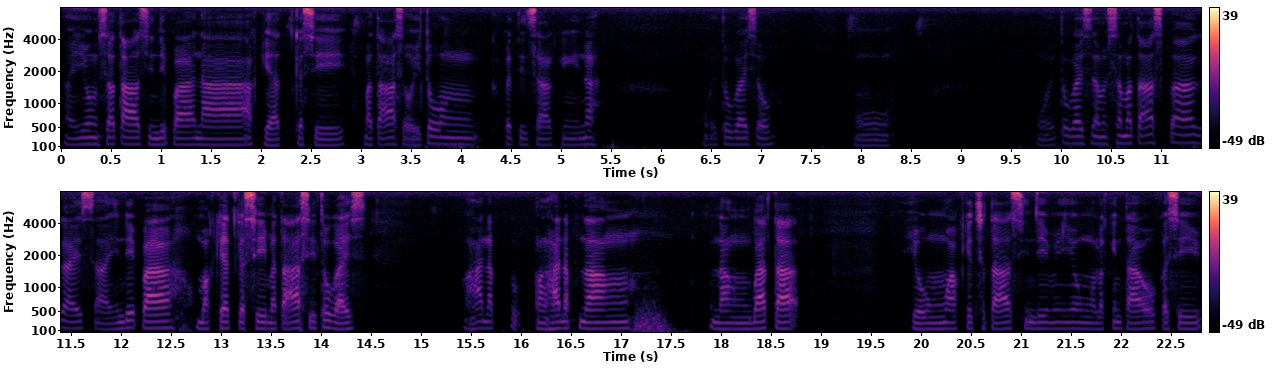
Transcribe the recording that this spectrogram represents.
ay yung sa taas hindi pa naakyat kasi mataas. Oh ito ang kapatid sa aking ina. Oh ito guys oh. Oh. Oh ito guys sa mataas pa guys ah, hindi pa umakyat kasi mataas ito guys. Hanap hanap ng ng bata yung umakyat sa taas hindi yung malaking tao kasi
